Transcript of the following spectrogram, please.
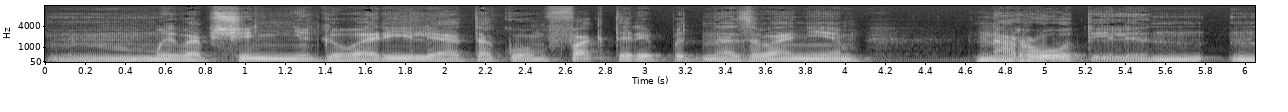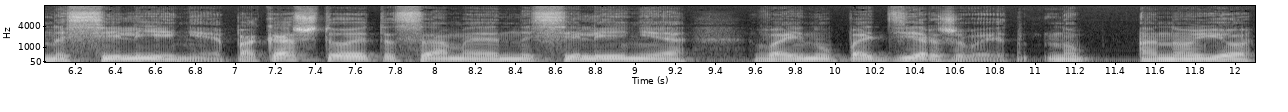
мы вообще не говорили о таком факторе под названием народ или население. Пока что это самое население войну поддерживает, но оно ее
